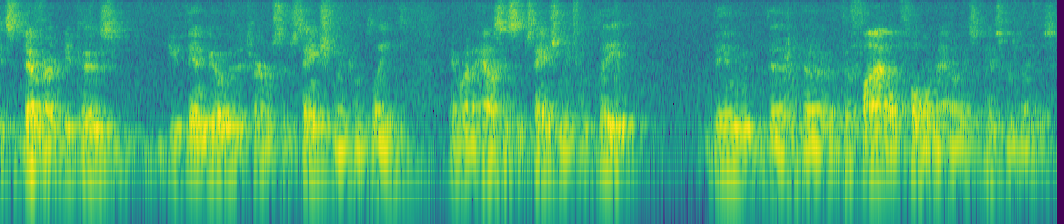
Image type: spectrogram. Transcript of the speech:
it's different because you then go with the term substantially complete. And when a house is substantially complete, then the, the, the final full amount is, is released.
